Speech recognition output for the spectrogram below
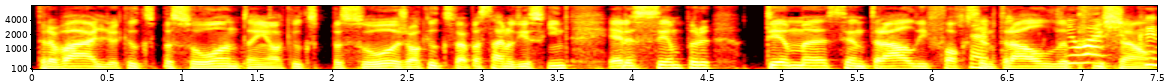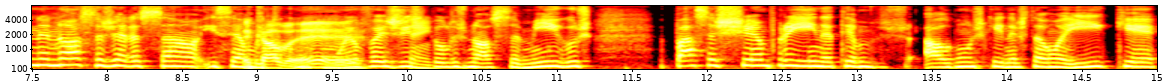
trabalho, aquilo que se passou ontem, ou aquilo que se passou hoje, ou aquilo que se vai passar no dia seguinte, era sempre tema central e foco Certo. central da Eu profissão. acho que na nossa geração isso é Acaba, muito comum. é. Eu vejo isso Sim. pelos nossos amigos. Passas sempre e ainda temos alguns que ainda estão aí, que é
